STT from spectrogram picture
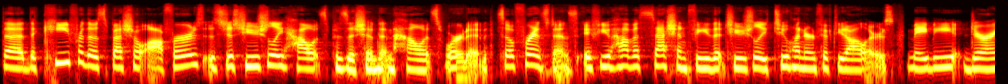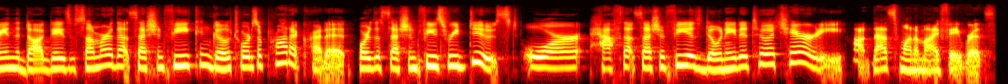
The, the key for those special offers is just usually how it's positioned and how it's worded. So, for instance, if you have a session fee that's usually $250, maybe during the dog days of summer, that session fee can go towards a product credit, or the session fee is reduced, or half that session fee is donated to a charity. Uh, that's one of my favorites.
